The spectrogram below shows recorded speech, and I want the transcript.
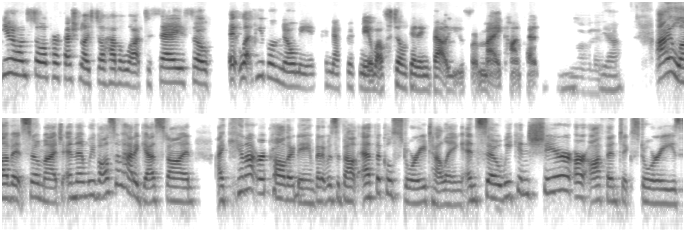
you know, I'm still a professional. I still have a lot to say. So it let people know me and connect with me while still getting value from my content. Love it. Yeah. I love it so much. And then we've also had a guest on, I cannot recall their name, but it was about ethical storytelling. And so we can share our authentic stories.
